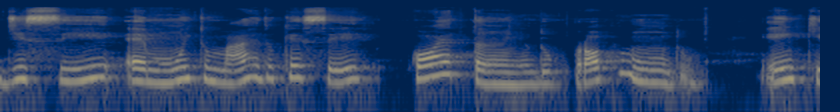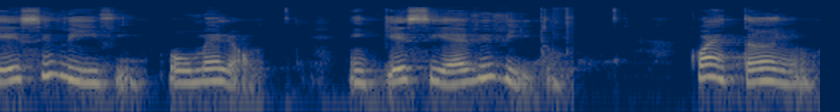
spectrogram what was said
de si é muito mais do que ser coetâneo do próprio mundo em que se vive, ou melhor, em que se é vivido. Coetâneo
